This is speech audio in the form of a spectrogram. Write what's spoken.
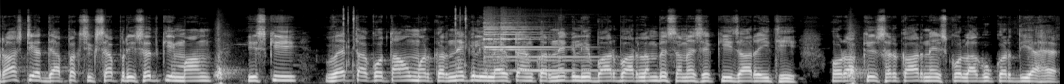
राष्ट्रीय अध्यापक शिक्षा परिषद की मांग इसकी वैधता को ताउमर करने के लिए लाइफ टाइम करने के लिए बार बार लंबे समय से की जा रही थी और आखिर सरकार ने इसको लागू कर दिया है।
